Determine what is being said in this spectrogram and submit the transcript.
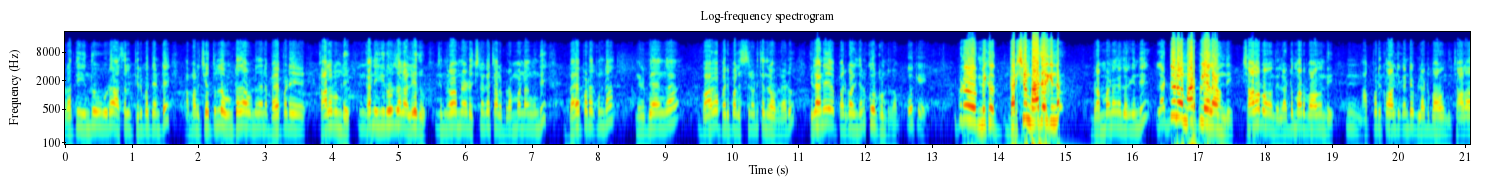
ప్రతి హిందూ కూడా అసలు తిరుపతి అంటే మన చేతుల్లో ఉంటుందా ఉండదని భయపడే కాలం ఉండే. కానీ ఈ రోజు అలా లేదు. చంద్రబాబు నాయుడు వచ్చినాక చాలా బ్రహ్మాండంగా ఉంది. భయపడకుండా నిర్భయంగా బాగా పరిపాలిస్తున్నాడు చంద్రబాబు నాయుడు. ఇలానే పరిపాలించాలని కోరుకుంటున్నాం. ఓకే. ఇప్పుడు మీకు దర్శనం బాగా జరిగిందా? బ్రహ్మాండంగా జరిగింది. లడ్డూలో మార్పులు ఎలా ఉంది? చాలా బాగుంది. లడ్డు మరి బాగుంది. అప్పటి క్వాలిటీ కంటే లడ్డు బాగుంది. చాలా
